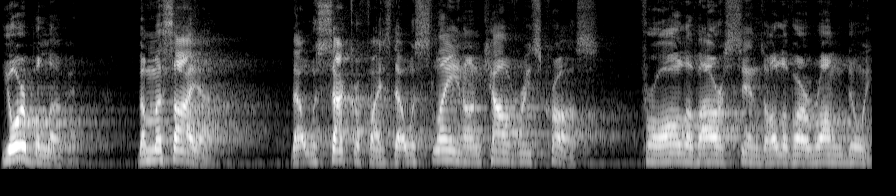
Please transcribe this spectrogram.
your beloved, the Messiah that was sacrificed, that was slain on Calvary's cross for all of our sins, all of our wrongdoing.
